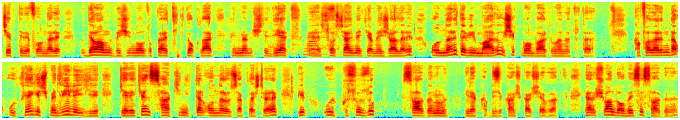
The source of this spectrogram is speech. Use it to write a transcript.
cep telefonları, devamlı peşinde oldukları TikTok'lar, bilmem işte diğer e, sosyal medya mecraları onları da bir mavi ışık bombardımanına tutarak kafalarında uykuya geçmeleriyle ilgili gereken sakinlikten onları uzaklaştırarak bir uykusuzluk salgını ile bizi karşı karşıya bıraktı. Yani şu anda obezite salgını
